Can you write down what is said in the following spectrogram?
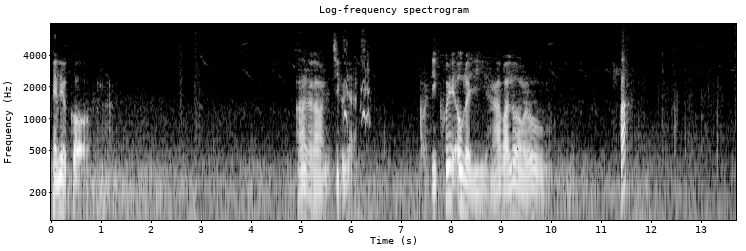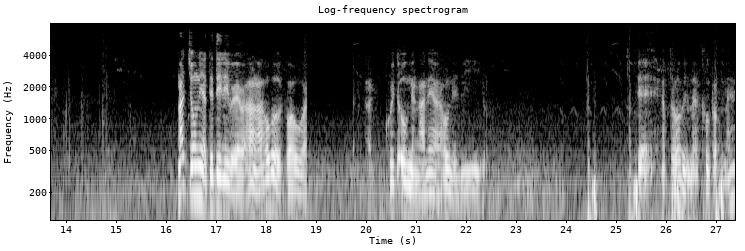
ခင်လေးကိုကောအားဒါတော့ကြည့်လို့ရတယ်။ဟောဒီခွေးအုပ်လိုက်ကြီးငါဘာလို့အောင်မလို့ဟာ ငါကျုံးလေးကတေးသေးလေးပဲဟာငါဟုတ်ကောသွားဖို့ကခွေးတအုပ်နဲ့ငါနဲ့ရဟုတ်နေပြီလို့ကဲငါတော့ပြီမဲ့ခုတ်တော့မယ်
